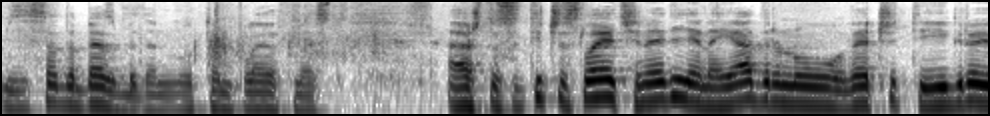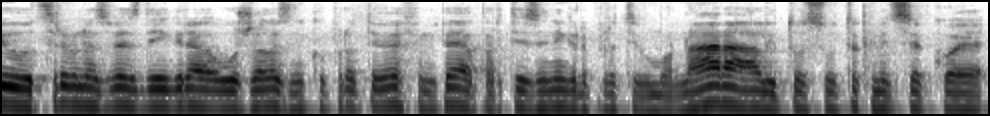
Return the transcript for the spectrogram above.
za sada bezbedan u tom playoff mestu. A što se tiče sledeće nedelje na Jadranu, Večiti igraju, Crvena zvezda igra u Železniku protiv FNP-a, Partizan igra protiv Mornara, ali to su utakmice koje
